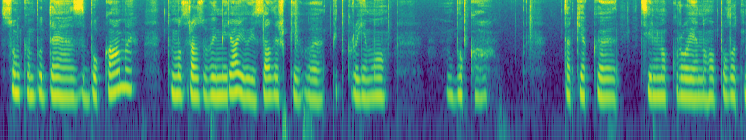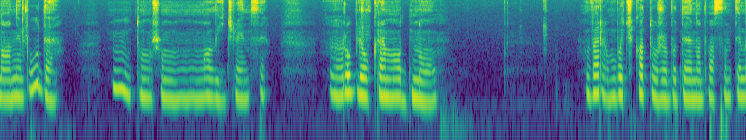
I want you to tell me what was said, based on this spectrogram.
Сумка буде з боками, тому зразу виміряю і залишків е, підкроїмо бока. Так як е, цільнокроєного полотна не буде, ну, тому що малі джинси, е, роблю окремо дно. Верх бочка теж буде на 2 см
